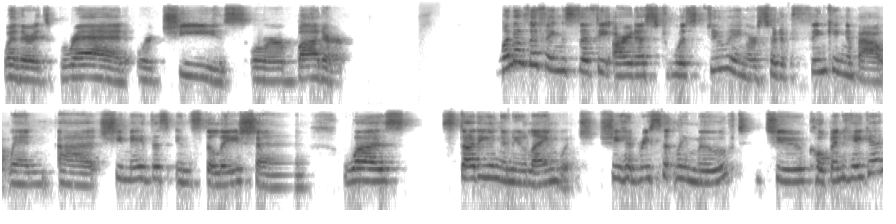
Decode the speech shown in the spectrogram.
whether it's bread or cheese or butter. One of the things that the artist was doing or sort of thinking about when uh, she made this installation was studying a new language. She had recently moved to Copenhagen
